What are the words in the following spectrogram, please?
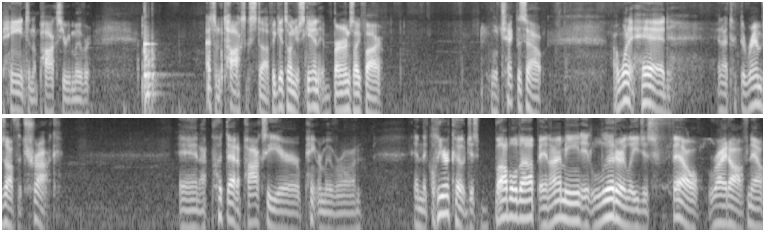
paint and epoxy remover. That's some toxic stuff. It gets on your skin, it burns like fire. Well, check this out. I went ahead and I took the rims off the truck and I put that epoxy or paint remover on and the clear coat just bubbled up and I mean it literally just fell right off. Now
